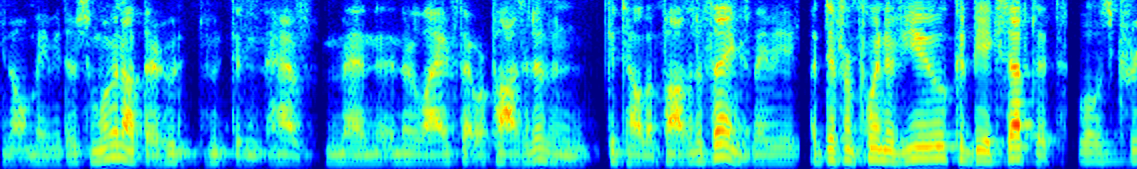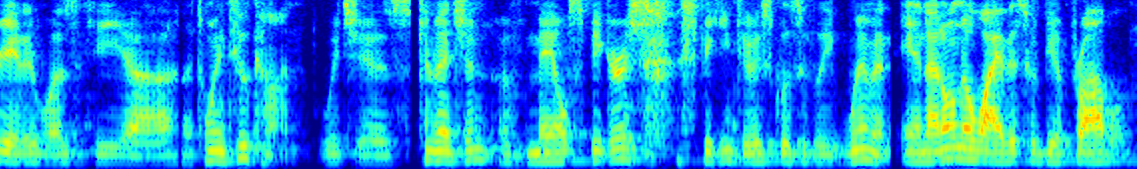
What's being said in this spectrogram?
you know, maybe there's some women out there who who didn't have men in their life that were positive and could tell them positive things. Maybe a different point of view could be accepted. What was created was the uh, the 22 Con, which is convention of male speakers speaking to exclusively women. And I don't know why this would be a problem.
